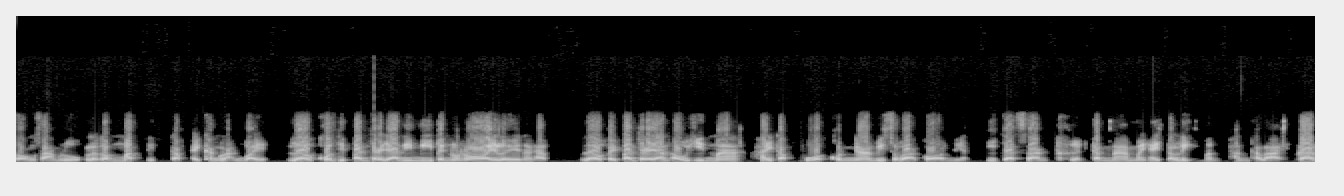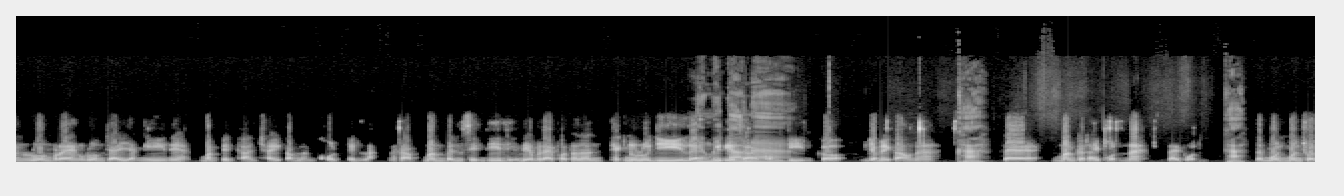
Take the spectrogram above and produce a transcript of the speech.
สองสามลูกแล้วก็มัดติดกับไอ้ข้างหลังไว้ แล้วคนที่ปั่นจักรยานนี่มีเป็นร้อยเลยนะครับ แล้วไปปั่นจักรยานเอาหินมาให้กับพวกคนงานวิศวกรเนี่ยที่จะสร้างเขื่อนกันน้ำไม่ให้ตลิ่งมันพังทลาย การร่วมแรงร่วมใจอย่างนี้เนี่ยมันเป็นการใช้กำลังคนเป็นหลักนะครับ มันเป็นสิ่งที่หลีกเลี่ยงไม่ได้เพราะฉะนั้นเทคโนโลยีและยังไม่วิทยาศาสตก้าวหน้าร์ของจีนก็ยังไม่ก้าวหน้าค่ะ แต่มันก็ได้ผลนะ ได้ผลค่ะ และมวลมวลชน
